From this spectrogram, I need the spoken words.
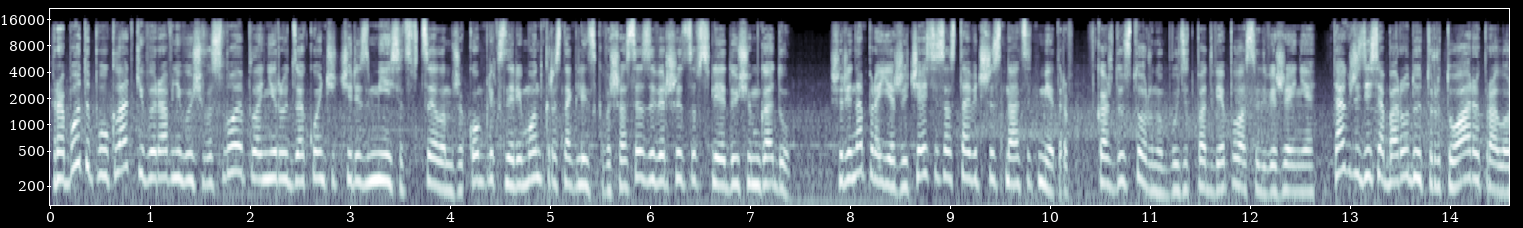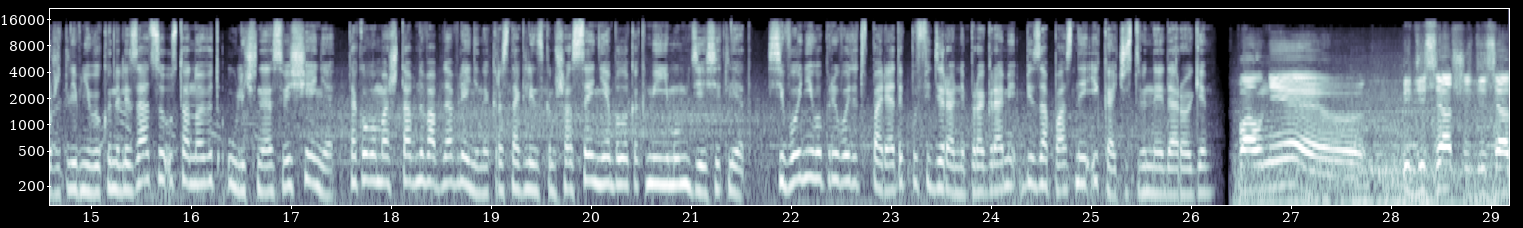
Работы по укладке выравнивающего слоя планируют закончить через месяц. В целом же комплексный ремонт Красноглинского шоссе завершится в следующем году. Ширина проезжей части составит 16 метров. В каждую сторону будет по две полосы движения. Также здесь оборудуют тротуары, проложат ливневую канализацию, установят уличное освещение. Такого масштабного обновления на Красноглинском шоссе не было как минимум 10 лет. Сегодня его приводят в порядок по федеральной программе «Безопасные и качественные дороги». Вполне 50-60 э,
